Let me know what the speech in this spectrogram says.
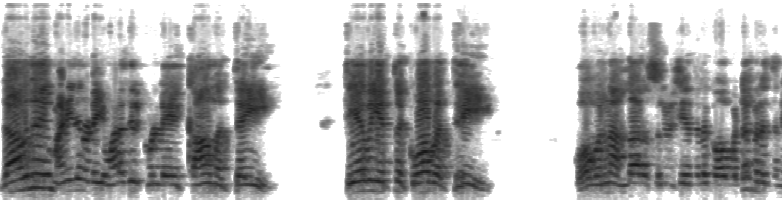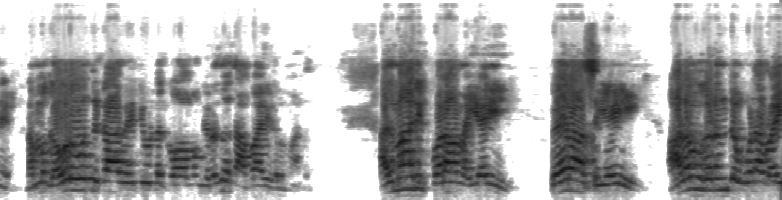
அதாவது மனிதனுடைய மனதிற்குள்ளே காமத்தை தேவையற்ற கோபத்தை கோபம்னா அல்லா ரசூல் விஷயத்துல கோபப்பட்ட பிரச்சனை இல்லை. நம்ம கௌரவத்துக்காக வேண்டி உள்ள கோபம்ங்கிறது அது அபாயகரமானது. அது மாதிரி பொறாமையை பேராசையை அளவு கடந்த உணவை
